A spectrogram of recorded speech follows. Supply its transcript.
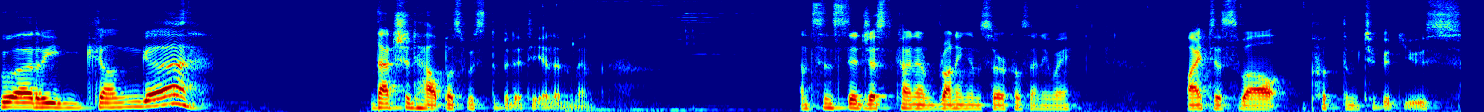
Huariganga. That should help us with stability a little bit. And since they're just kind of running in circles anyway, might as well put them to good use.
